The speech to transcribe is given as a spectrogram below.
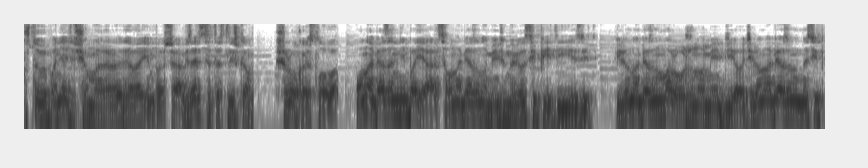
Чтобы понять, о чем мы говорим, потому что обязательства это слишком широкое слово. Он обязан не бояться, он обязан уметь на велосипеде ездить. Или он обязан мороженое уметь делать, или он обязан носить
